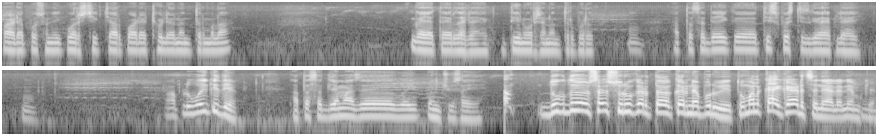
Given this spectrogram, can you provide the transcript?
पाड्यापासून एक वर्ष एक चार पाड्या ठेवल्यानंतर मला गाया तयार झाल्या. तीन वर्षानंतर परत. आता सध्या एक तीस पस्तीस गाय आपल्या आहे. आपलं वय किती आहे? आता सध्या माझं वय पंचवीस आहे. दुग्ध व्यवसाय सुरू करता करण्यापूर्वी तुम्हाला काय काय अडचणी आल्या नेमक्या?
